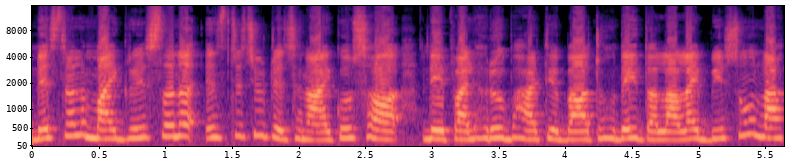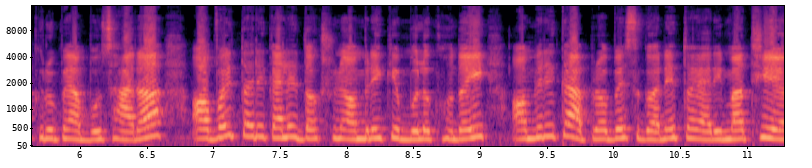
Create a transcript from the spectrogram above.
नेशनल माइग्रेसन इन्स्टिच्युटले जनाएको छ। नेपालीहरू भारतीय बाटो हुँदै दलाललाई बीसौं लाख रुपियाँ बुझाएर अवैध तरिकाले दक्षिण अमेरिकी मुलुक हुँदै अमेरिका प्रवेश गर्ने तयारीमा थिए।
